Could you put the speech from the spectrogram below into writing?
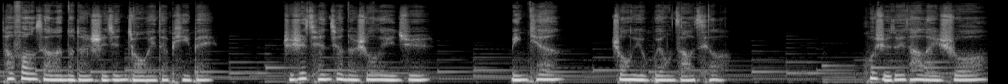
他放下了那段时间久违的疲惫，只是浅浅地说了一句：“明天，终于不用早起了。”或许对他来说，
